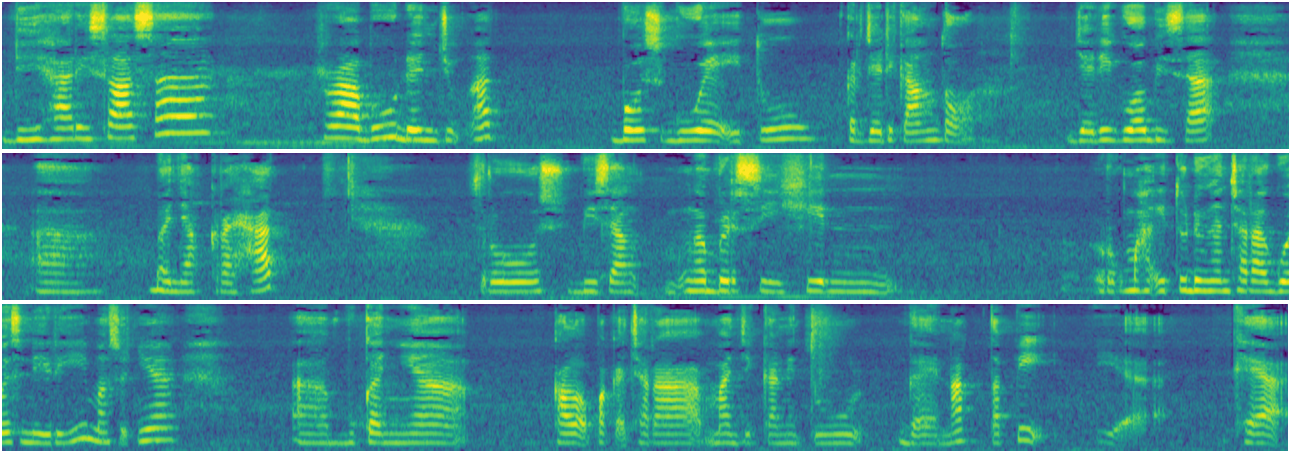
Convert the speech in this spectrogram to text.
di hari Selasa Rabu dan Jumat bos gue itu kerja di kantor. Jadi gue bisa uh, banyak rehat terus bisa ngebersihin rumah itu dengan cara gue sendiri. Maksudnya uh, bukannya kalau pakai cara majikan itu nggak enak tapi ya kayak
